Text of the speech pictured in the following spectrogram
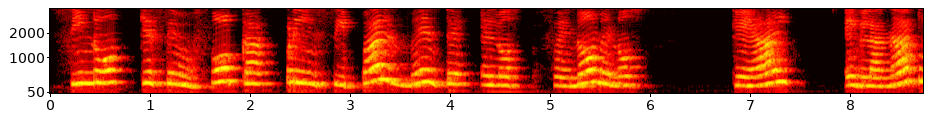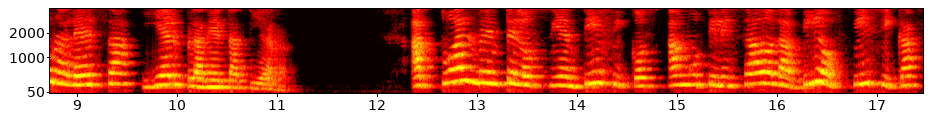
sino que se enfoca principalmente en los fenómenos que hay en la naturaleza y el planeta Tierra. Actualmente los científicos han utilizado la biofísica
